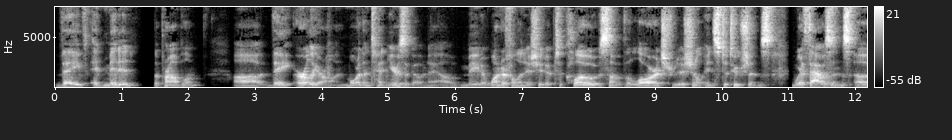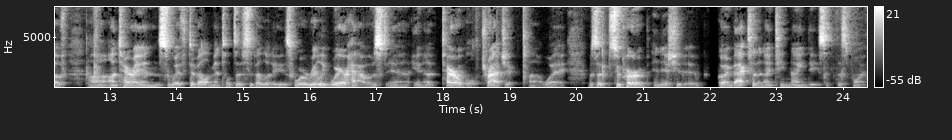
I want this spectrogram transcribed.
they've admitted the problem. Uh, they earlier on, more than 10 years ago now, made a wonderful initiative to close some of the large traditional institutions where thousands of uh, Ontarians with developmental disabilities were really warehoused in, in a terrible, tragic uh, way. It was a superb initiative going back to the 1990s at this point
